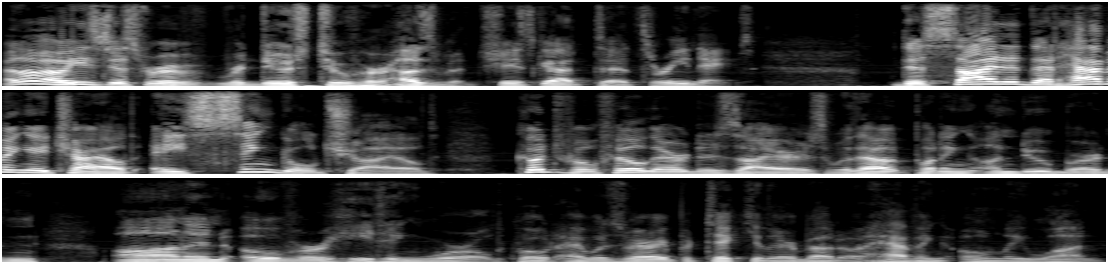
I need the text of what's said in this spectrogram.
I love how he's just re- reduced to her husband. She's got uh, three names decided that having a child, a single child, could fulfill their desires without putting undue burden on an overheating world. Quote, I was very particular about having only one.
